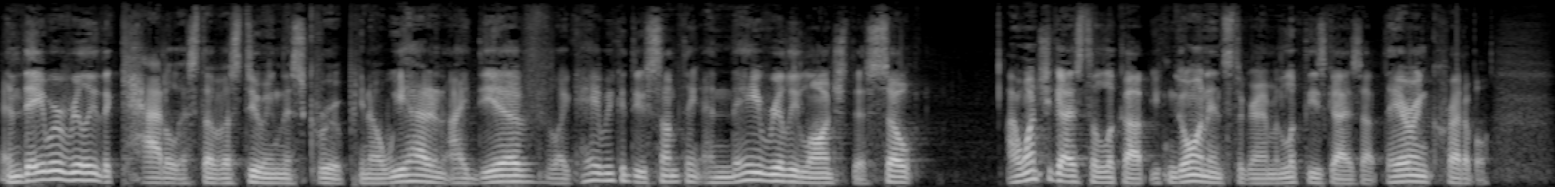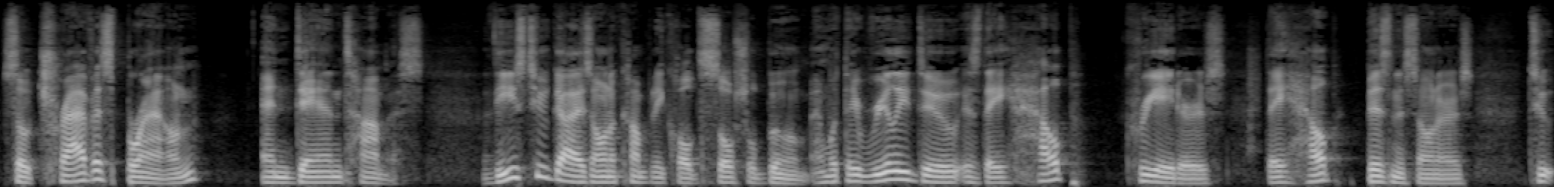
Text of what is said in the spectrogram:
And they were really the catalyst of us doing this group. You know, we had an idea of like, hey, we could do something, and they really launched this. So I want you guys to look up. You can go on Instagram and look these guys up. They are incredible. So Travis Brown and Dan Thomas. These two guys own a company called Social Boom. And what they really do is they help creators, they help business owners to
